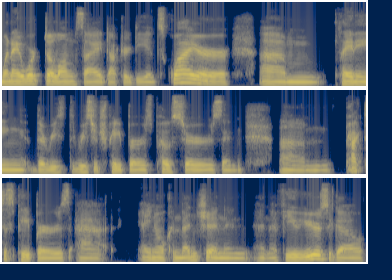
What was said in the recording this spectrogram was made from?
when I worked alongside Dr. Dian Squire, um, planning the, re- research papers, posters, and um, practice papers at annual convention and, and a few years ago,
